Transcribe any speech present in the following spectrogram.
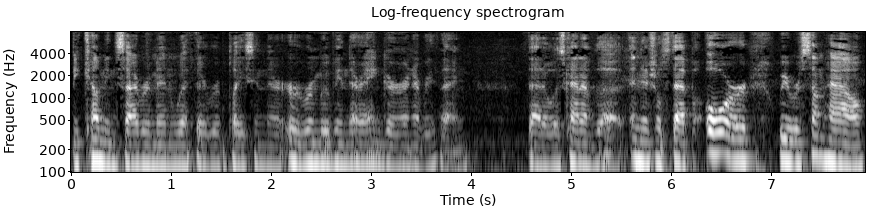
becoming Cybermen with their replacing their or removing their anger and everything. That it was kind of the initial step, or we were somehow,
